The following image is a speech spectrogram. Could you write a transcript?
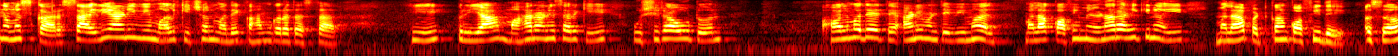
नमस्कार. सायली आणि विमल किचनमध्ये काम करत असतात. ही प्रिया महाराणीसारखी उशिरा उठून हॉलमध्ये येते आणि म्हणते विमल मला कॉफी मिळणार आहे की नाही? मला पटकन कॉफी दे असं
